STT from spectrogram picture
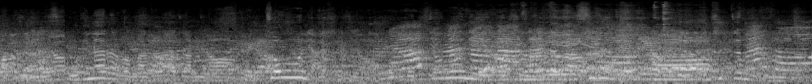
왔거든요. 우리나라로 말을 하자면 백종원이 아시죠? 백종원이 시즌의 음식점입니다.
